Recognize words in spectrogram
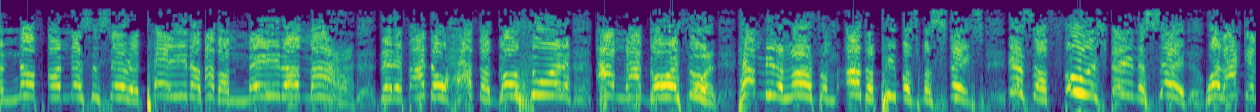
enough unnecessary pain. I have a made up mind that if I don't have to go through it, I'm not going through it. Help me to learn from other people's mistakes. It's a foolish thing to say, well, I can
